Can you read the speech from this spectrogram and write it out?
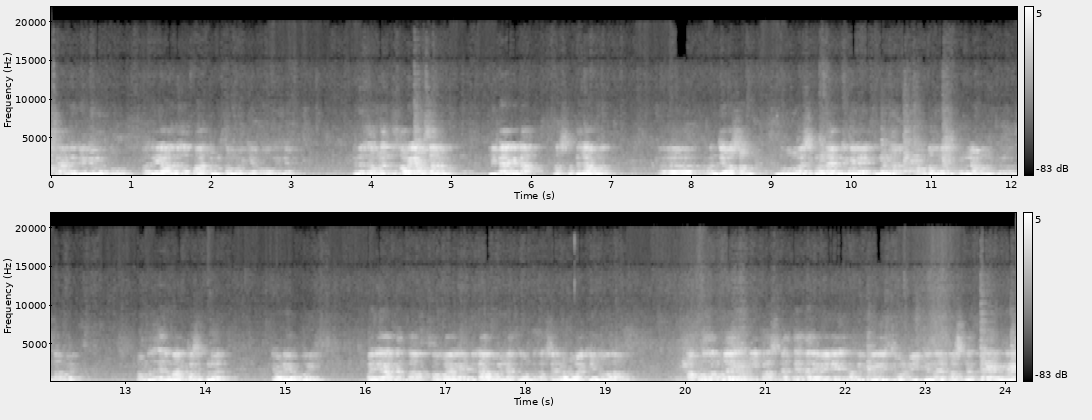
സ്റ്റാൻഡേർഡിൽ നിൽക്കുള്ളൂ. അതിൽ യാതൊരു മാറ്റവും സംഭവിക്കാൻ പോകുന്നില്ല. എന്നിട്ട് നമ്മൾ എന്ത് പറയാം അവസാനം? ഈ മേഖല നഷ്ടത്തിലാണ്. അഞ്ചു വർഷം നൂറ് പശുക്കളുണ്ടായിരുന്നെങ്കിൽ ഇന്ന് അമ്പത് പശുക്കളിലാണ് നിൽക്കുന്നത് സമയം അമ്പത് ശതമാനം പശുക്കൾ എവിടെയോ പോയി. അതിന് കാരണം എന്താ? സ്വാഭാവികമായിട്ട് ലാഭമില്ലാത്തതുകൊണ്ട് കർഷകർ ഒഴിവാക്കി എന്നുള്ളതാണ്. അപ്പോൾ നമ്മൾ ഈ പ്രശ്നത്തെ നിലവിൽ അഭിമുഖീകരിച്ചുകൊണ്ടിരിക്കുന്ന ഒരു പ്രശ്നത്തെ എങ്ങനെ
